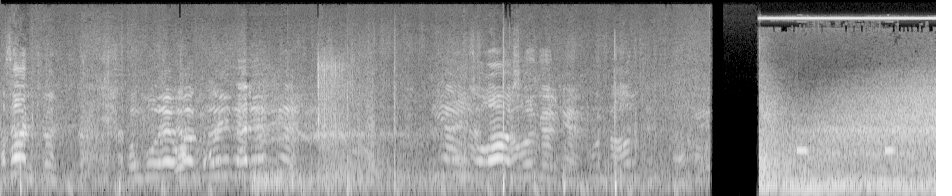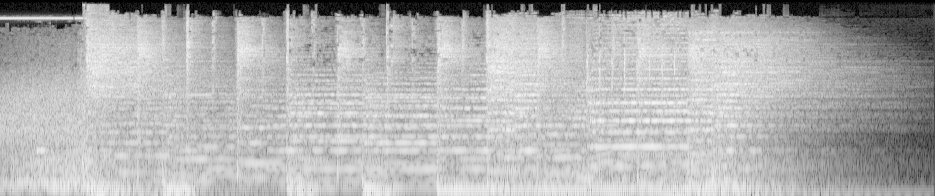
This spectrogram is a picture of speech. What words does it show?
Hasan! Komm wohl her, alle in der Nähe! Hier, so raus!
